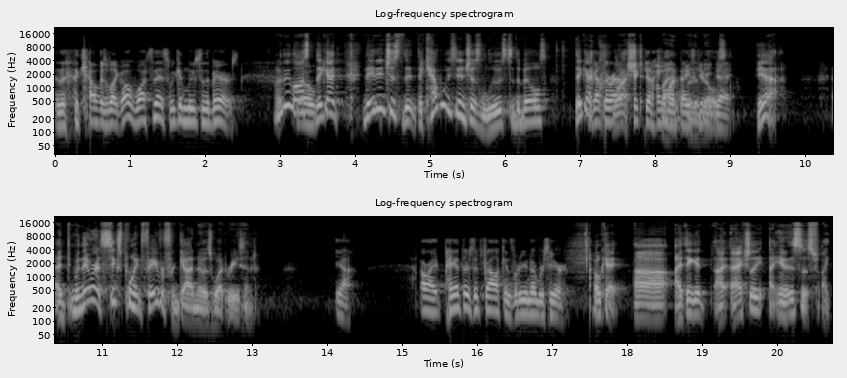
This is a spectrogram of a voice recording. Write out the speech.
and the Cowboys were like, oh, watch this. We can lose to the Bears. Oh, they lost. So, they got. They didn't just. The, the, Cowboys didn't just lose to the Bills. They got, they got their ass kicked at home by, on Thanksgiving Day. Yeah. Uh, when they were a six point favor for God knows what reason. Yeah. All right, Panthers at Falcons. What are your numbers here? Okay, uh, I think it. I actually, you know, this is like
